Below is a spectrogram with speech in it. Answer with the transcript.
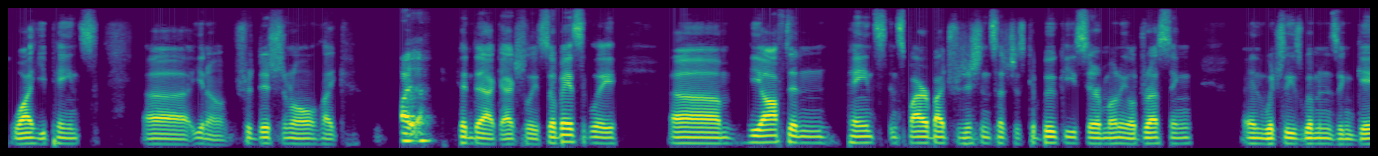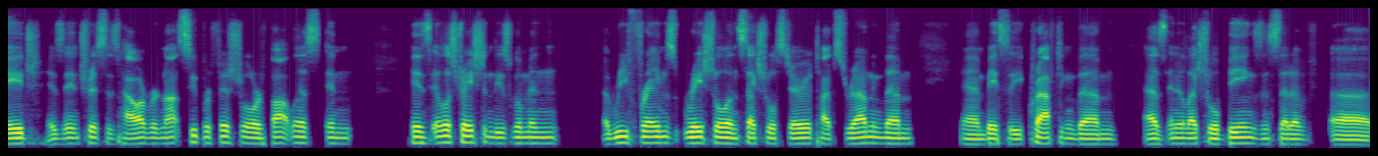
why he paints, uh, you know, traditional like Oh yeah. Fin DAC actually. So basically, um, he often paints inspired by traditions such as kabuki, ceremonial dressing, in which these women engage. His interest is, however, not superficial or thoughtless. In his illustration, these women uh, reframes racial and sexual stereotypes surrounding them, and basically crafting them as intellectual beings instead of uh,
